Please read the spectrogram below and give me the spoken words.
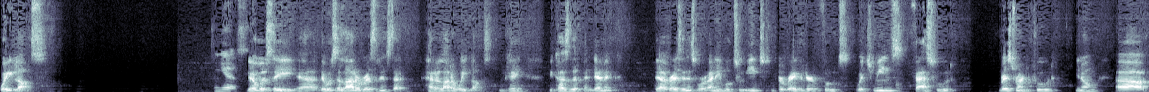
Weight loss. Yes. There was a uh, there was a lot of residents that had a lot of weight loss. Okay, because of the pandemic, the residents were unable to eat the regular foods, which means fast food, restaurant food. You know, uh,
